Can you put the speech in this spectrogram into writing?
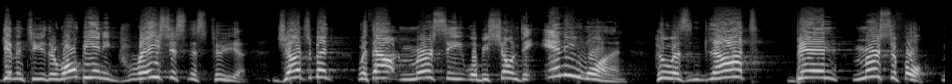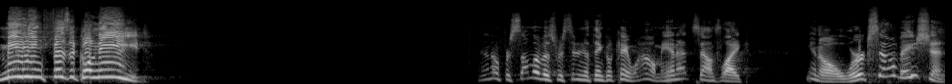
given to you, there won't be any graciousness to you. Judgment without mercy will be shown to anyone who has not been merciful, meeting physical need. I know for some of us, we're sitting to think, okay, wow, man, that sounds like you know, work salvation.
